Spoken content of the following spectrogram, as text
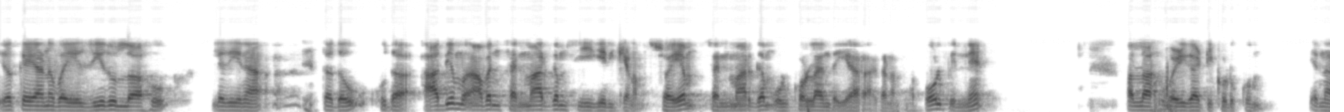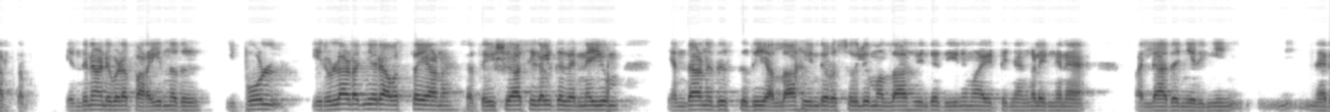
ഇതൊക്കെയാണ് വയസീദുല്ലാഹു ലദീന ഇഹ്തദൗ ഹുദ. ആദ്യം അവൻ സന്മാർഗം സ്വീകരിക്കണം. സ്വയം സന്മാർഗം ഉൾക്കൊള്ളാൻ തയ്യാറാകണം. അപ്പോൾ പിന്നെ അള്ളാഹു വഴികാട്ടി കൊടുക്കും. എന്നർത്ഥം. എന്തിനാണ് ഇവിടെ പറയുന്നത്? ഇപ്പോൾ ഇരുളടഞ്ഞൊരവസ്ഥയാണ്. സത്യവിശ്വാസികൾക്ക് തന്നെയും എന്താണിത് സ്ഥിതി? അള്ളാഹുവിന്റെ റസൂലും അള്ളാഹുവിന്റെ ദീനുമായിട്ട് ഞങ്ങളിങ്ങനെ വല്ലാതെ ഞെരുങ്ങി ഞെര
